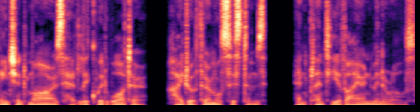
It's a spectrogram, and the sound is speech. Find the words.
Ancient Mars had liquid water, hydrothermal systems, and plenty of iron minerals.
